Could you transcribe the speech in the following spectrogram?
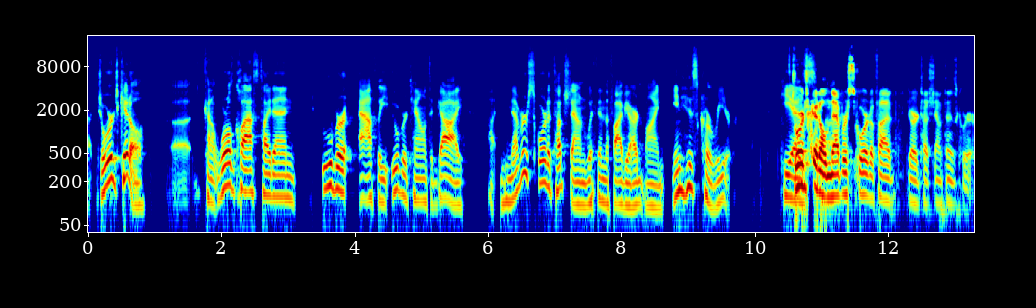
uh, George Kittle, uh, kind of world class tight end, uber athlete, uber talented guy, uh, never scored a touchdown within the five yard line in his career. He George has, Kittle uh, never scored a five yard touchdown within his career.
